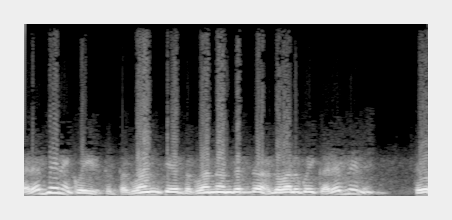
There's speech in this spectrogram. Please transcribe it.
કરે જ નહીં ને કોઈ? ભગવાન કે ભગવાનના અંદર હગવાલો કોઈ કરે જ નહીં ને? તો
